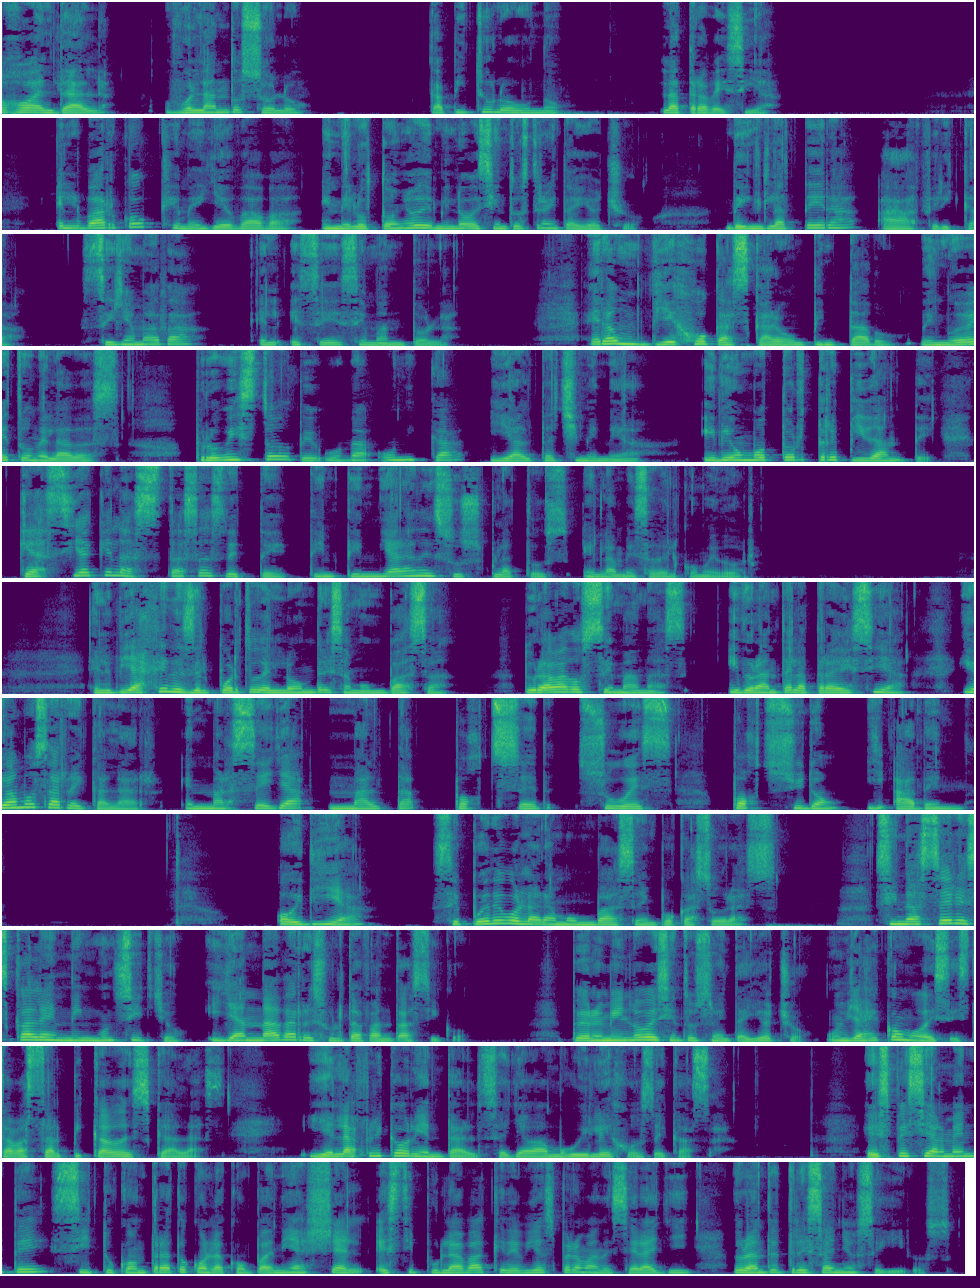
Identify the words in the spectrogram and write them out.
Roald Volando solo. Capítulo 1. La travesía. El barco que me llevaba en el otoño de 1938 de Inglaterra a África se llamaba el SS Mantola. Era un viejo cascarón pintado de nueve toneladas, provisto de una única y alta chimenea y de un motor trepidante que hacía que las tazas de té tintinearan en sus platos en la mesa del comedor. El viaje desde el puerto de Londres a Mombasa duraba dos semanas y durante la travesía íbamos a recalar en Marsella, Malta, Port Said, Suez, Port Sudan y Aden. Hoy día se puede volar a Mombasa en pocas horas sin hacer escala en ningún sitio, y ya nada resulta fantástico. Pero en 1938, un viaje como ese estaba salpicado de escalas, y el África Oriental se hallaba muy lejos de casa. Especialmente si tu contrato con la compañía Shell estipulaba que debías permanecer allí durante tres años seguidos.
